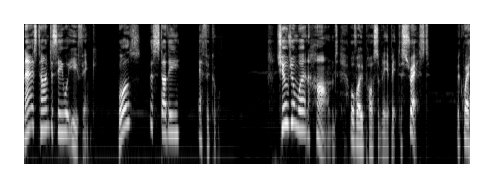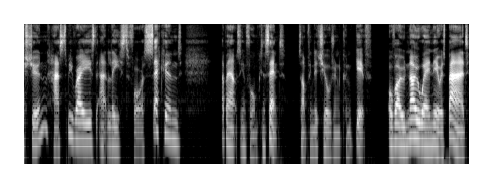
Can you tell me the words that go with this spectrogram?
now it's time to see what you think. Was the study ethical? Children weren't harmed, although possibly a bit distressed. The question has to be raised at least for a second about informed consent, something the children couldn't give. Although nowhere near as bad,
